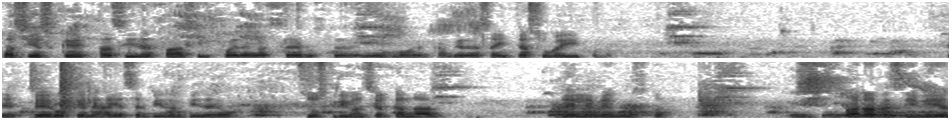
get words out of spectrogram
Así es que, así de fácil pueden hacer ustedes mismos el cambio de aceite a su vehículo. Espero que les haya servido el video. Suscríbanse al canal, denle me gusta para recibir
